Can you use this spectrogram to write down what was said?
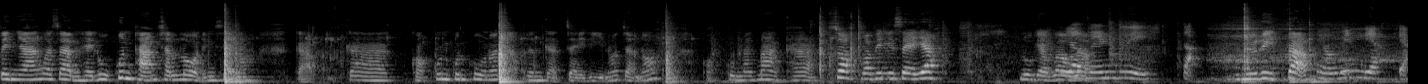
เป็นหยังว่าสั่นให้ลูกคุณถามฉันโหลดจังซี่เนาะ กับกาขอบคุณคุณครูเนาะจ้ะเพิ่นกะใจดีเนาะจ้ะเนาะขอบคุณมากๆค่ะ så vad vill ni säga ลูกอยากเว้า Jag ละ vill rita. ยูริตะ Jag vill leka.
